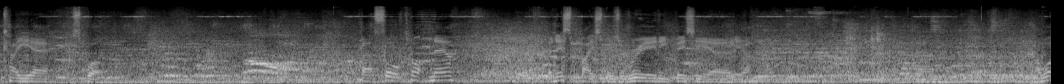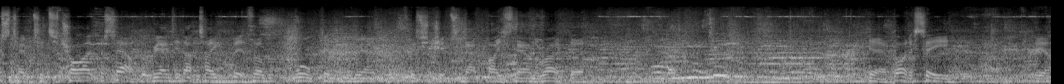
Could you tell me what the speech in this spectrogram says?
okay, yeah, it's what about four o'clock now, and this place was really busy earlier. Um, I was tempted to try it myself, but we ended up taking a bit of a walk, didn't we? We had fish chips in that place down the road there. Yeah, by the sea here.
